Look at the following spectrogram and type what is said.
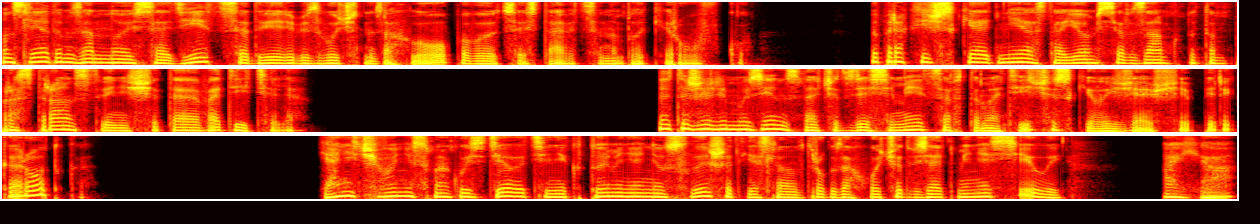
Он следом за мной садится, двери беззвучно захлопываются и ставятся на блокировку. Мы практически одни остаемся в замкнутом пространстве, не считая водителя. это же лимузин, значит, здесь имеется автоматически выезжающая перегородка. Я ничего не смогу сделать, и никто меня не услышит, если он вдруг захочет взять меня силой. А я...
